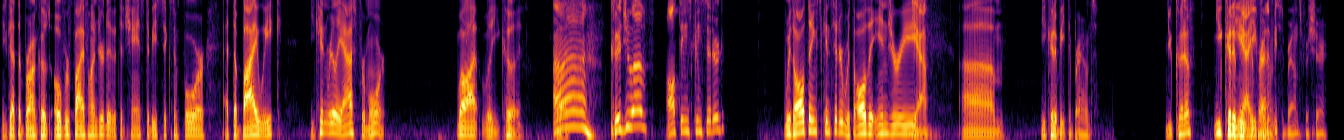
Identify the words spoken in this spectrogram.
he's got the Broncos over 500 with a chance to be six and four at the bye week. You couldn't really ask for more. Well, I, well, you could. Uh, could you have all things considered? With all things considered, with all the injuries, Yeah. um, you could have beat the Browns. You could have. You could have yeah, beat the you could have beat the Browns for sure.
